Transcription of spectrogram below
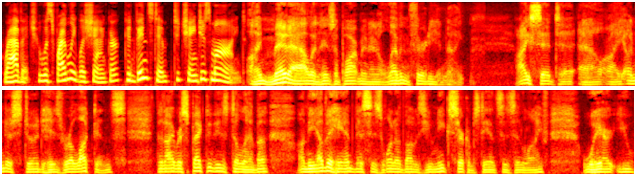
Ravitch, who was friendly with Shanker, convinced him to change his mind. I met Al in his apartment at 11:30 at night. I said to Al I understood his reluctance, that I respected his dilemma. On the other hand, this is one of those unique circumstances in life where you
